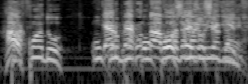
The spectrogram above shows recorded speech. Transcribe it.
Ralf, quando um quero clube perguntar concorda, a vocês o seguinte. Ganha.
